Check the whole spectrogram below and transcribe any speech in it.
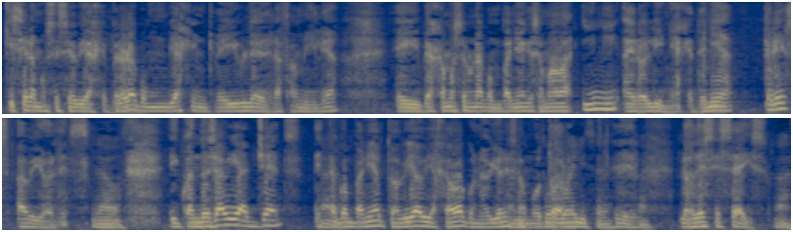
quisiéramos ese viaje, pero era como un viaje increíble de la familia y viajamos en una compañía que se llamaba INI Aerolíneas, que tenía tres aviones. Y cuando ya había jets, esta compañía todavía viajaba con aviones a motor. Los DC-6.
